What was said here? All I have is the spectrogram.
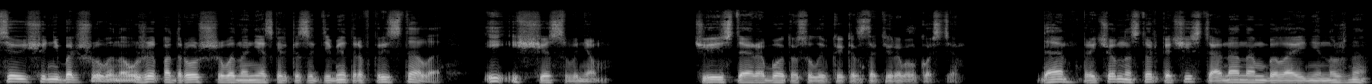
все еще небольшого, но уже подросшего на несколько сантиметров кристалла, и исчез в нем. Чистая работа, с улыбкой констатировал Костя. Да, причем настолько чисто она нам была и не нужна.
